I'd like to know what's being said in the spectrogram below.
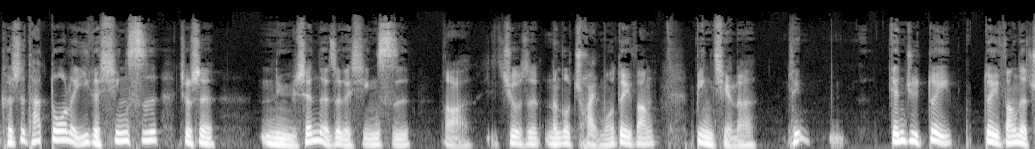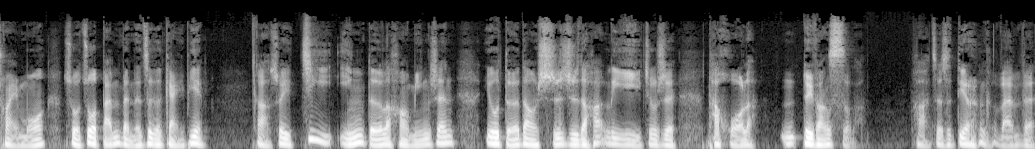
可是他多了一个心思，就是女生的这个心思啊，就是能够揣摩对方，并且呢，根据对。对方的揣摩所做版本的这个改变，啊，所以既赢得了好名声，又得到实质的好利益，就是他活了，嗯，对方死了，啊，这是第二个版本，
